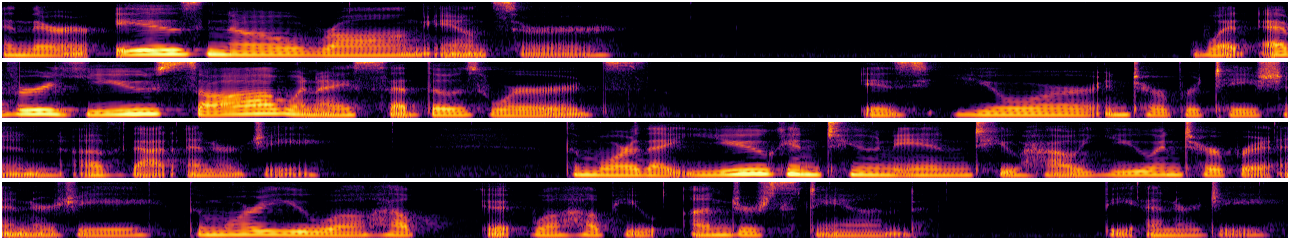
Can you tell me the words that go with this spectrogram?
And there is no wrong answer. Whatever you saw when I said those words is your interpretation of that energy. The more that you can tune in to how you interpret energy, the more you will help it will help you understand the energy.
